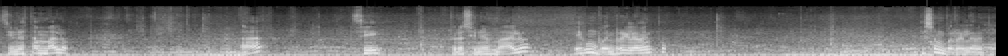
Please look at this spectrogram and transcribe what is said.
Si no es tan malo. ¿Ah? Sí, pero si no es malo, es un buen reglamento. Es un buen reglamento.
